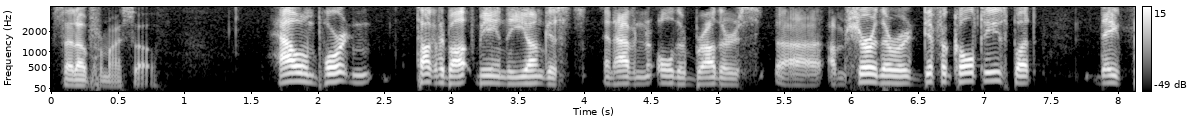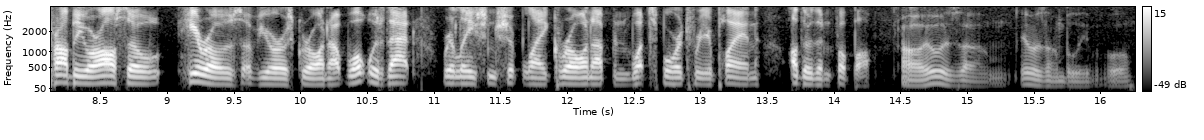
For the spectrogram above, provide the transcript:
set up for myself. How important talking about being the youngest and having older brothers? Uh, I'm sure there were difficulties, but they probably were also heroes of yours growing up. What was that relationship like growing up, and what sports were you playing other than football? Oh, it was um, it was unbelievable.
